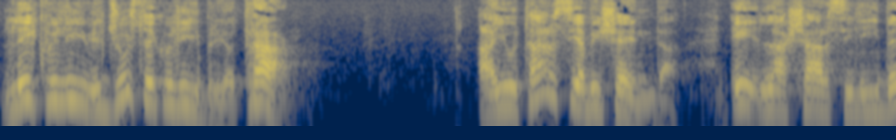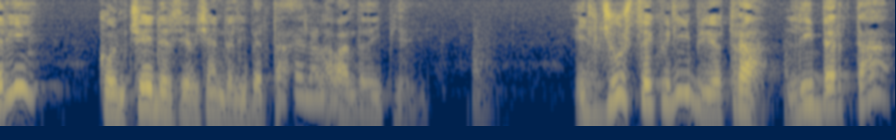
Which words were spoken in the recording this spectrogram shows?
il giusto equilibrio tra aiutarsi a vicenda e lasciarsi liberi, concedersi a vicenda libertà, è la lavanda dei piedi. Il giusto equilibrio tra libertà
